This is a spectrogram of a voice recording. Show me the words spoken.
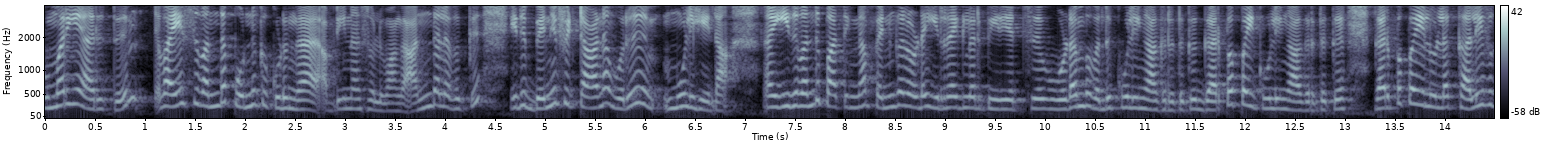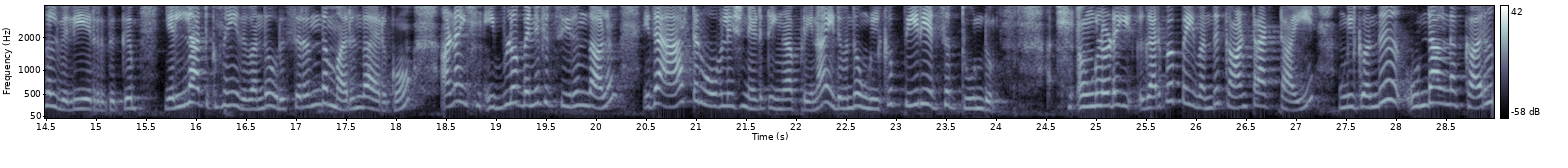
குமரியை அறுத்து வயசு வந்த பொண்ணுக்கு கொடுங்க அப்படின்னு சொல்லுவாங்க. அந்த அளவுக்கு இது பெனிஃபிட்டான ஒரு மூலிகை தான். இது வந்து பார்த்திங்கன்னா பெண்களோட இர்ரெகுலர் பீரியட்ஸு உடம்பு வந்து கூலிங் ஆகுறதுக்கு கர்ப்பப்பை கூலிங் ஆகிறதுக்கு கர்ப்பப்பையில் உள்ள கழிவுகள் வெளியேறதுக்கு எல்லாத்துக்குமே இது வந்து வந்து ஒரு சிறந்த மருந்தாக இருக்கும். ஆனால் இவ்வளோ பெனிஃபிட்ஸ் இருந்தாலும் இதை ஆஃப்டர் ஓவலேஷன் எடுத்தீங்க அப்படின்னா இது வந்து உங்களுக்கு பீரியட்ஸை தூண்டும். உங்களோட கர்ப்பப்பை வந்து கான்ட்ராக்ட் ஆகி உங்களுக்கு வந்து உண்டாகின கரு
